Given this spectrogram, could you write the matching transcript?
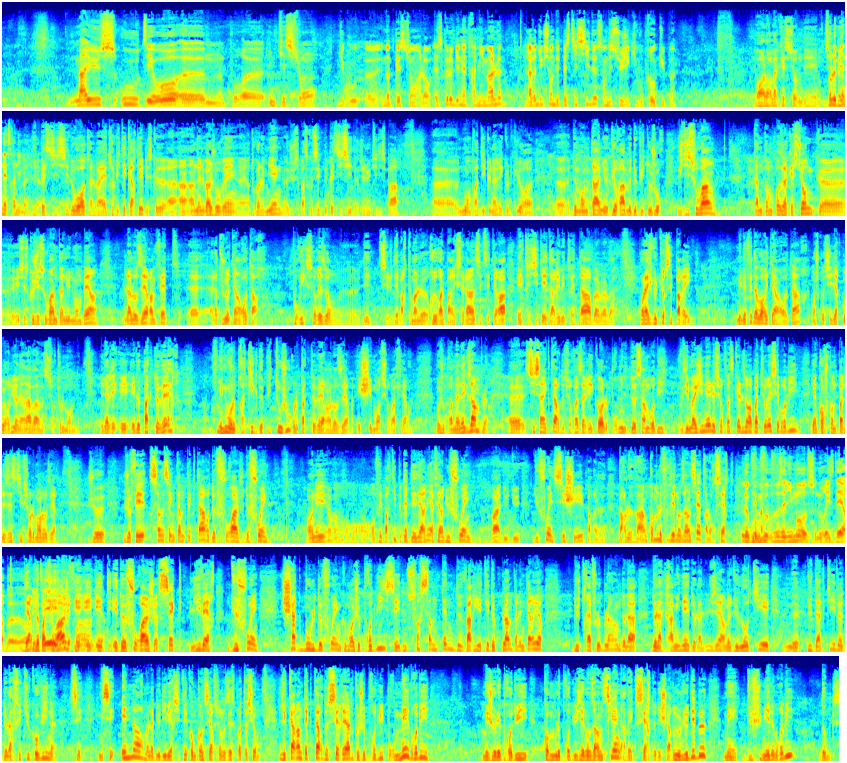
Marius ou Théo, euh, pour euh, une question. Du coup, euh, une autre question. Alors, est-ce que le bien-être animal, la réduction des pesticides sont des sujets qui vous préoccupent? Bon, alors la question des, sur le bien-être animal, des pesticides ou autres, elle va être vite écartée puisque un, élevage ovin, en tout cas le mien, je ne sais pas ce que c'est que des pesticides, je n'utilise pas. Euh, nous, on pratique une agriculture euh, de montagne durable depuis toujours. Je dis souvent, quand on pose la question, que, et c'est ce que j'ai souvent entendu de mon père, la Lozère, en fait, euh, elle a toujours été en retard pour X raisons. c'est le département rural par excellence, etc. L'électricité est arrivée très tard, blablabla. Pour l'agriculture, c'est pareil. Mais le fait d'avoir été en retard, moi je considère qu'aujourd'hui on est en avance sur tout le monde. Et, le pacte vert, mais nous on le pratique depuis toujours, le pacte vert en Lozère, et chez moi sur ma ferme. Moi je vous prends un exemple, 600 euh, hectares de surface agricole pour 1200 brebis. Vous imaginez les surfaces qu'elles ont à pâturer ces brebis? Et encore je ne compte pas les estifs sur le mont Lozère. Je, je fais 150 hectares de fourrage, de foin on, est, on, fait partie peut-être des derniers à faire du foin, voilà, du, foin séché par le, par le vent, comme le faisaient nos ancêtres. Alors certes, donc vos, animaux se nourrissent d'herbes, euh, d'herbes de pâturage et, de fourrage sec l'hiver, du foin. Chaque boule de foin que moi je produis, c'est une soixantaine de variétés de plantes à l'intérieur du trèfle blanc, de la, graminée, de la luzerne, du lotier, euh, du dactyle, de la fétucovine. Mais c'est énorme la biodiversité qu'on conserve sur nos exploitations. Les 40 hectares de céréales que je produis pour mes brebis, mais je les produis comme le produisaient nos anciens, avec certes des charrues au lieu des bœufs, mais du fumier de brebis, donc,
